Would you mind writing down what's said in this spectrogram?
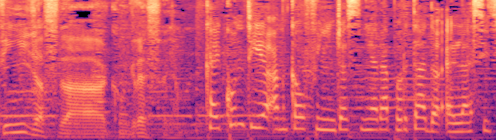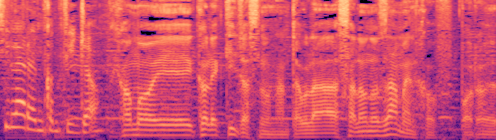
finigas la congresso jam kai kun tio ankaŭ finiĝas nia raportado el la Sicila renkontiĝo. Homoj kolektiĝas nun antaŭ la salono Zamenhof por eh,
